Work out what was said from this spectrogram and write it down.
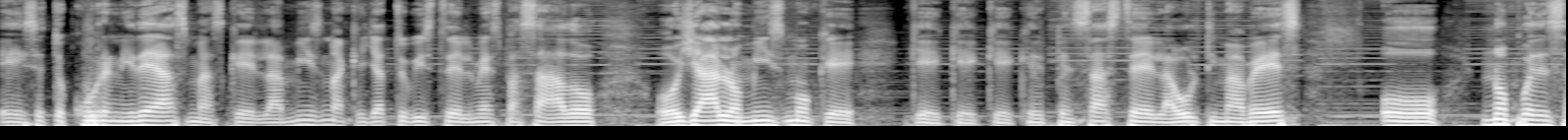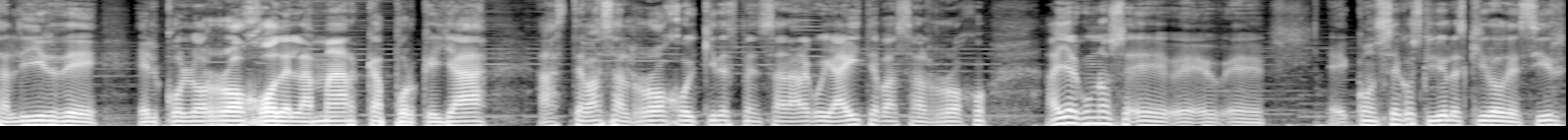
eh, se te ocurren ideas más que la misma que ya tuviste el mes pasado o ya lo mismo que, que- que- que- pensaste la última vez o no puedes salir de el color rojo de la marca porque ya te vas al rojo y quieres pensar algo y ahí te vas al rojo. Hay algunos eh, eh, eh, consejos que yo les quiero decir.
